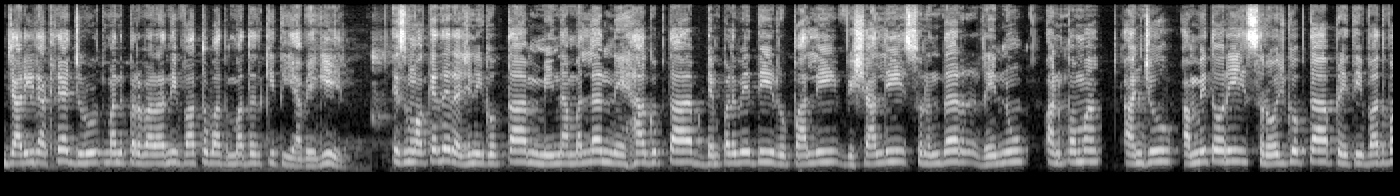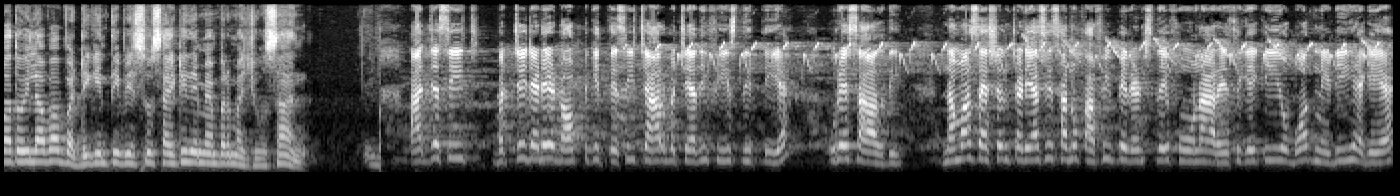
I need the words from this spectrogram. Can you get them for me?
ਜਾਰੀ ਰੱਖਦਿਆਂ ਜ਼ਰੂਰਤਮੰਦ ਪਰਿਵਾਰਾਂ ਦੀ ਵੱਧ ਤੋਂ ਵੱਧ ਮਦਦ ਕੀਤੀ ਜਾਵੇਗੀ। ਇਸ ਮੌਕੇ ਤੇ ਰਜਨੀ ਗੁਪਤਾ, ਮੀਨਾ ਮੱਲਨ, ਨੇਹਾ ਗੁਪਤਾ, ਡਿੰਪਲ ਵੇਦੀ ਰੂਪਾਲੀ, ਵਿਸ਼ਾਲੀ, ਸੁਰਿੰਦਰ, ਰੇਨੂ, ਅਨੁਪਮਾ, ਅੰਜੂ ਅਮਿਤੋਰੀ ਸਰੋਜ ਗੁਪਤਾ, ਪ੍ਰੀਤੀ ਵਧਵਾ ਤੋਂ ਇਲਾਵਾ ਵੱਡੀ ਗਿਣਤੀ ਵਿੱਚ ਸੁਸਾਇਟੀ ਦੇ ਮੈਂਬਰ ਮੌਜੂਦ ਸਨ। ਅੱਜ ਅਸੀਂ ਬੱਚੇ ਜਿਹੜੇ ਅਡਾਪਟ ਕੀਤੇ ਸੀ, ਚਾਰ ਬੱਚਿਆਂ ਦੀ ਫੀਸ ਦਿੱਤੀ ਹੈ ਪੂਰੇ ਸਾਲ ਦੀ। ਨਵਾਂ ਸੈਸ਼ਨ ਚੜਿਆ ਸੀ। ਸਾਨੂੰ ਕਾਫੀ ਪੇਰੈਂਟਸ ਦੇ ਫੋਨ ਆ ਰਹੇ ਸੀਗੇ ਕਿ ਉਹ ਬਹੁਤ ਨੀਡੀ ਹੈਗੇ ਆ।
